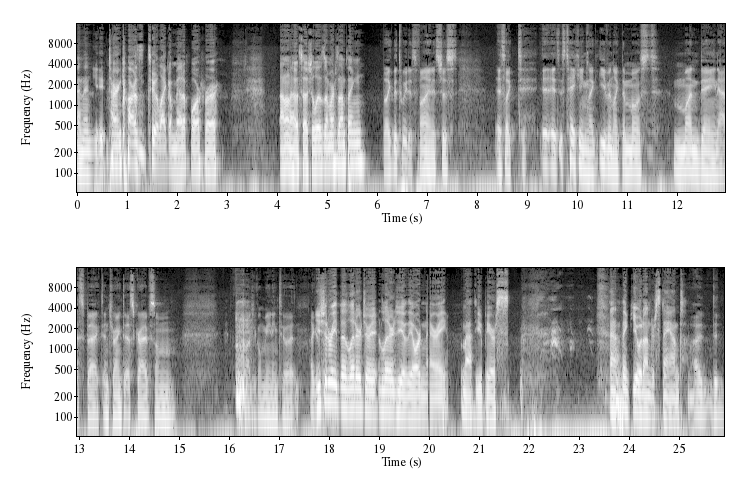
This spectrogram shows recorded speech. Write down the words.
and then you turn Cars into like a metaphor for I don't know socialism or something. like the tweet is fine. It's just, it's like t- it, it's taking like even like the most mundane aspect and trying to ascribe some theological meaning to it. I guess You should read the liturgy liturgy of the ordinary, Matthew Pierce, and I think you would understand. I did.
